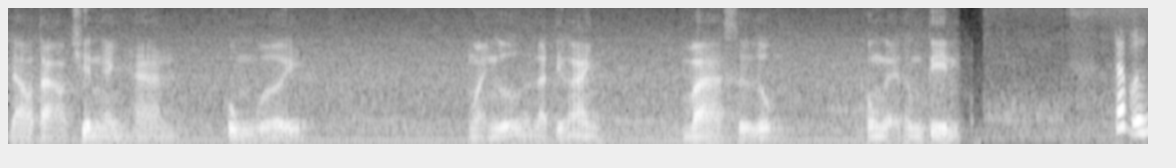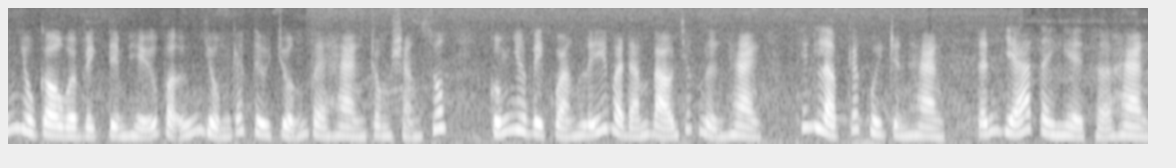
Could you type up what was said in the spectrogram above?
đào tạo chuyên ngành hàn cùng với ngoại ngữ là tiếng Anh và sử dụng công nghệ thông tin đáp ứng nhu cầu về việc tìm hiểu và ứng dụng các tiêu chuẩn về hàng trong sản xuất, cũng như việc quản lý và đảm bảo chất lượng hàng, thiết lập các quy trình hàng, đánh giá tay nghề thợ hàng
